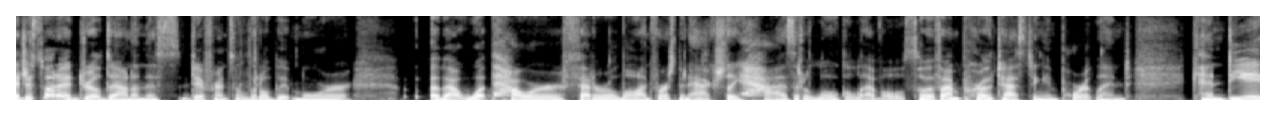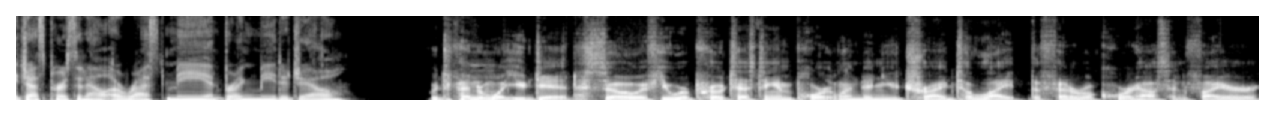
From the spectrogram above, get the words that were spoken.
I just want to drill down on this difference a little bit more about what power federal law enforcement actually has at a local level. So, if I'm protesting in Portland, can DHS personnel arrest me and bring me to jail? Would depend on what you did. So, if you were protesting in Portland and you tried to light the federal courthouse on fire,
